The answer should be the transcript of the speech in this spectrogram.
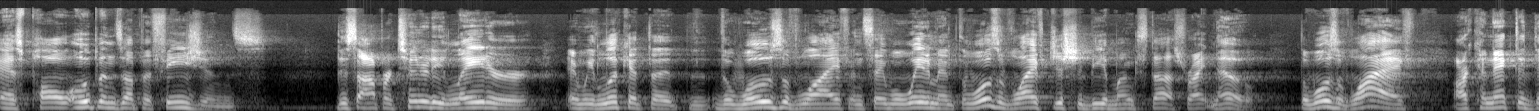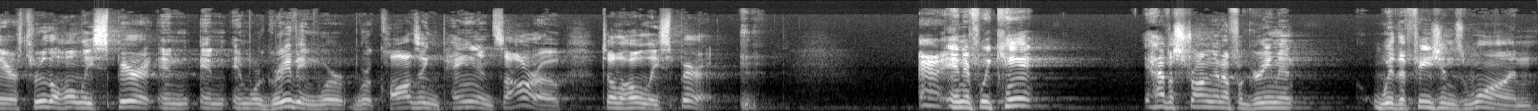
as Paul opens up Ephesians, this opportunity later, and we look at the, the woes of life and say, well, wait a minute, the woes of life just should be amongst us, right? No. The woes of life are connected there through the Holy Spirit, and, and, and we're grieving, we're, we're causing pain and sorrow to the Holy Spirit. and if we can't have a strong enough agreement with Ephesians 1,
